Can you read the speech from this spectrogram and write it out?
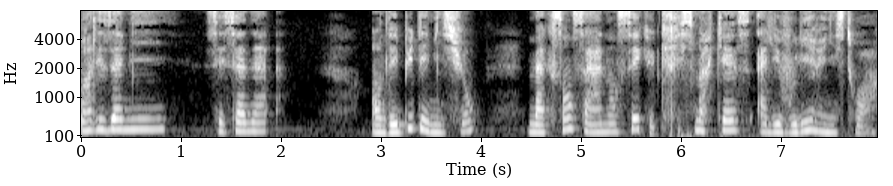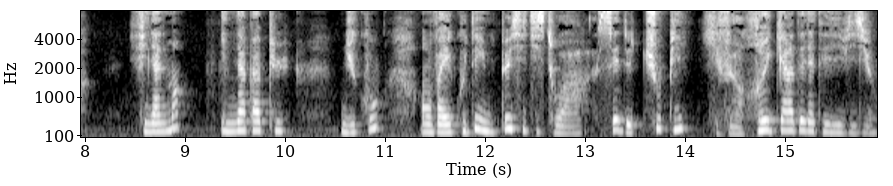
Bonsoir les amis, c'est Sana. En début d'émission, Maxence a annoncé que Chris Marquez allait vous lire une histoire. Finalement, il n'a pas pu. Du coup, on va écouter une petite histoire. C'est de Choupi qui veut regarder la télévision.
